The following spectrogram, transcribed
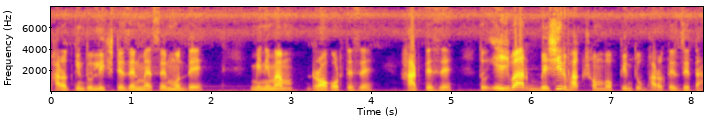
ভারত কিন্তু লিগ স্টেজের ম্যাচের মধ্যে মিনিমাম ড্র করতেছে, হারতেছে। তো এইবার বেশিরভাগ সম্ভব কিন্তু ভারতের জেতা।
